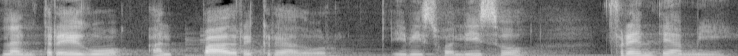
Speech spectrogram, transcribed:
La entrego al Padre Creador y visualizo frente a mí,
